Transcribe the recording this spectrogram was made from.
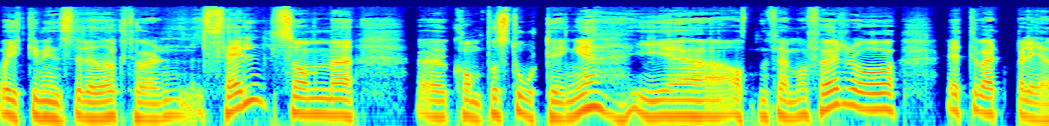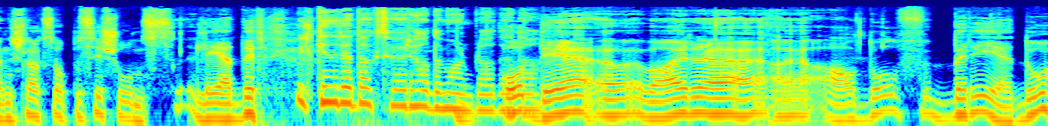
og ikke minst redaktøren selv, som eh, kom på Stortinget i 1845 eh, og etter hvert ble en slags opposisjonsleder. Hvilken redaktør hadde Morgenbladet og da? Og det var Adolf Bredo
